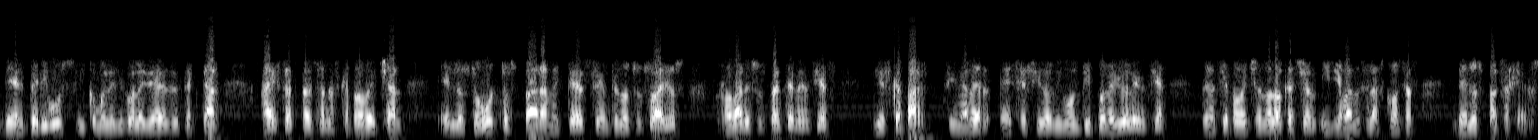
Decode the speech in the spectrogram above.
del peribús. Y como les digo, la idea es detectar a estas personas que aprovechan eh, los tumultos para meterse entre los usuarios, robarles sus pertenencias y escapar sin haber ejercido ningún tipo de violencia, pero sí aprovechando la ocasión y llevándose las cosas de los pasajeros.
